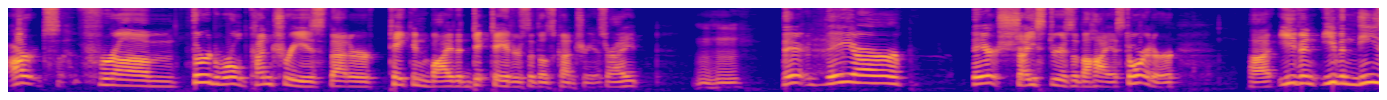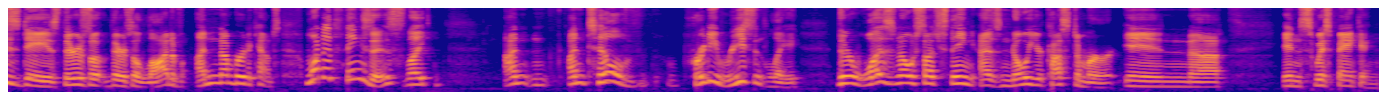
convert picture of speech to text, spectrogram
art from third world countries that are taken by the dictators of those countries, right? Mm-hmm. They they are they're shysters of the highest order. Uh, even even these days, there's a there's a lot of unnumbered accounts. One of the things is like un, until pretty recently, there was no such thing as know your customer in uh, in Swiss banking.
